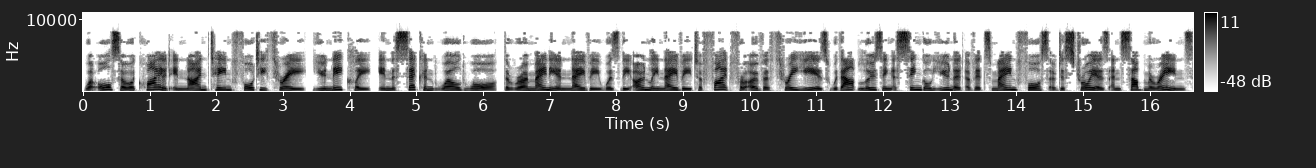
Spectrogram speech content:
were also acquired in 1943. Uniquely, in the Second World War, the Romanian Navy was the only navy to fight for over three years without losing a single unit of its main force of destroyers and submarines.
